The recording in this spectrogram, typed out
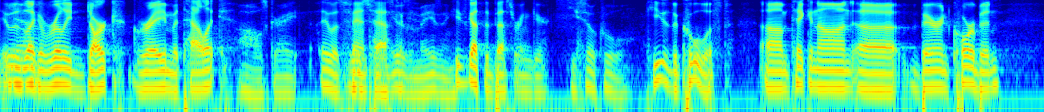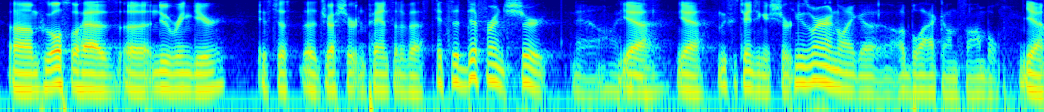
It was Yeah. like a really dark gray metallic. Oh, it was great. It was He was- fantastic. He was amazing. He's got the best ring gear. He's so cool. He's the coolest. Um, taking on uh, Baron Corbin, um, who also has uh, new ring gear. It's just a dress shirt and pants and a vest. It's a different shirt now. I Yeah, think. yeah. At least he's changing his shirt. He was wearing like a, a black ensemble. Yeah,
